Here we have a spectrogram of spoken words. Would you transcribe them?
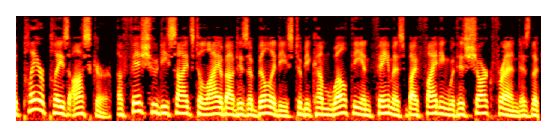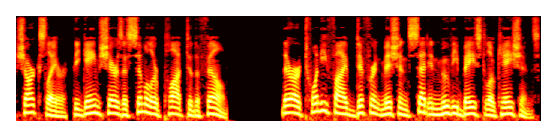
The player plays Oscar, a fish who decides to lie about his abilities to become wealthy and famous by fighting with his shark friend as the Sharkslayer. The game shares a similar plot to the film. There are 25 different missions set in movie-based locations.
